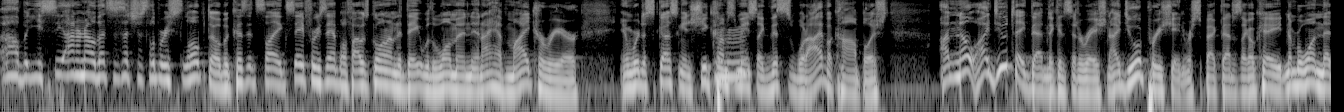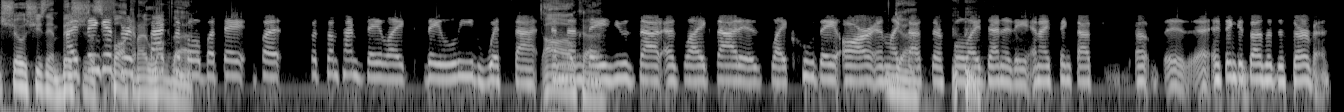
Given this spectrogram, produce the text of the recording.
Oh, but you see, I don't know. That's such a slippery slope, though, because it's like, say, for example, if I was going on a date with a woman and I have my career and we're discussing, and she comes to Mm-hmm. me, it's like, this is what I've accomplished. No, I do take that into consideration. I do appreciate and respect that. It's like, okay, number one, that shows she's I ambitious think as it's fuck, and I love that. but they, but. But sometimes they like they lead with that, Oh, and then okay. they use that as like that is like who they are, and like Yeah. that's their full identity. And I think that's uh, I think it does a disservice.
